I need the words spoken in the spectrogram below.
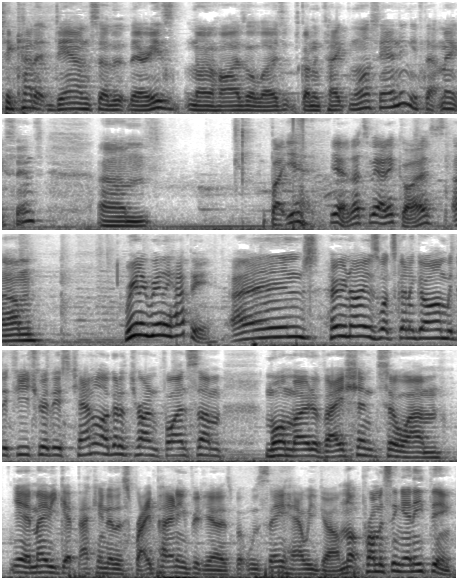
to cut it down so that there is no highs or lows, it's going to take more sanding, if that makes sense. Um, but yeah, yeah, that's about it, guys. Um, really, really happy. And who knows what's going to go on with the future of this channel. I've got to try and find some more motivation to, um, yeah, maybe get back into the spray painting videos, but we'll see how we go. I'm not promising anything.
